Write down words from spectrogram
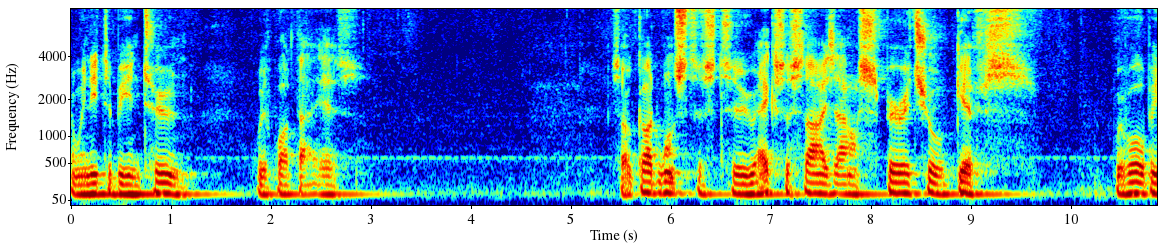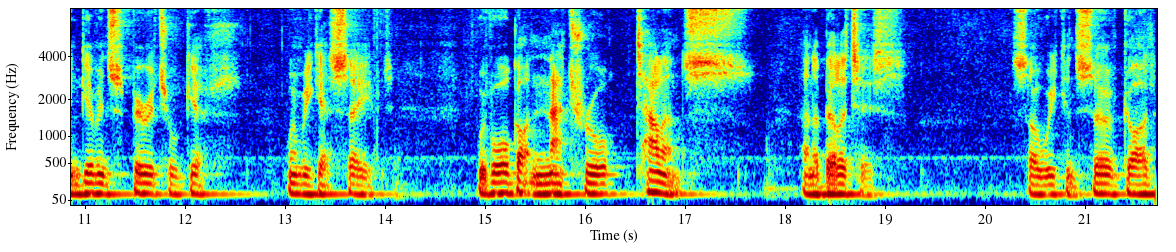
And we need to be in tune with what that is. So, God wants us to exercise our spiritual gifts. We've all been given spiritual gifts when we get saved. We've all got natural talents and abilities. So we can serve God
